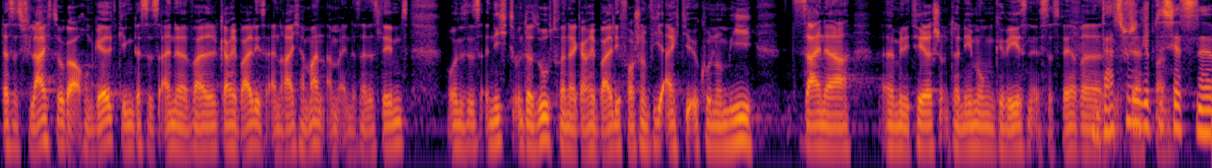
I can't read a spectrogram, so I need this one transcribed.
dass es vielleicht sogar auch um Geld ging. Das ist eine, weil Garibaldi ist ein reicher Mann am Ende seines Lebens und es ist nicht untersucht von der Garibaldi-Forschung, wie eigentlich die Ökonomie seiner militärischen Unternehmungen gewesen ist. Das wäre. Und dazwischen gibt es jetzt eine,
